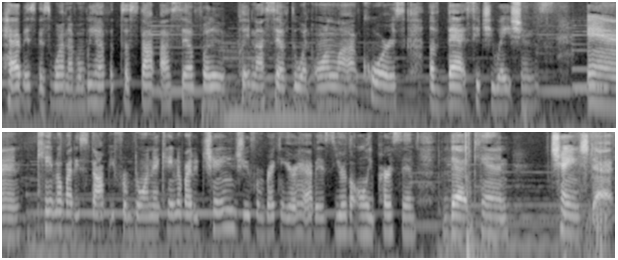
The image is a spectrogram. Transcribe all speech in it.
habits is one of them. We have to stop ourselves for putting ourselves through an online course of bad situations. And can't nobody stop you from doing that. Can't nobody change you from breaking your habits. You're the only person that can change that.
